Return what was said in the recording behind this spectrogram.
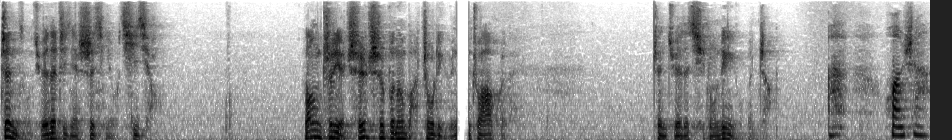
朕总觉得这件事情有蹊跷。汪直也迟迟不能把周丽云抓回来，朕觉得其中另有文章。啊，皇上，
